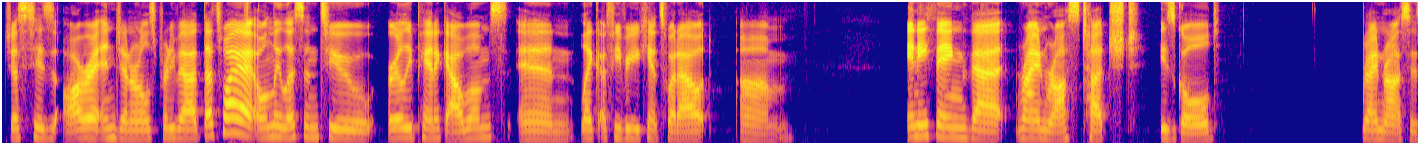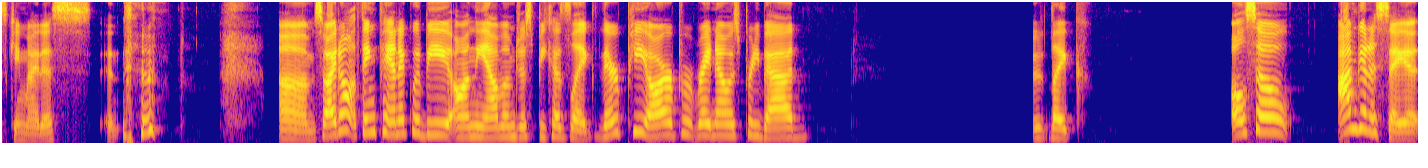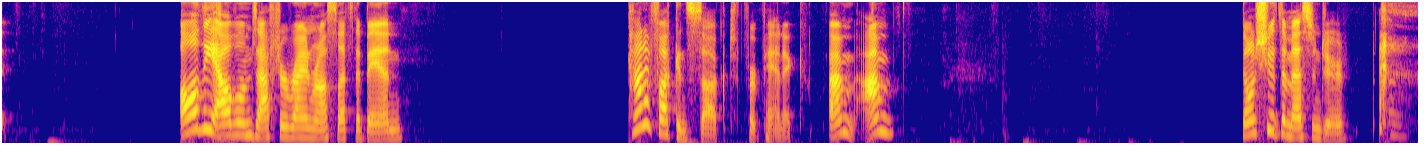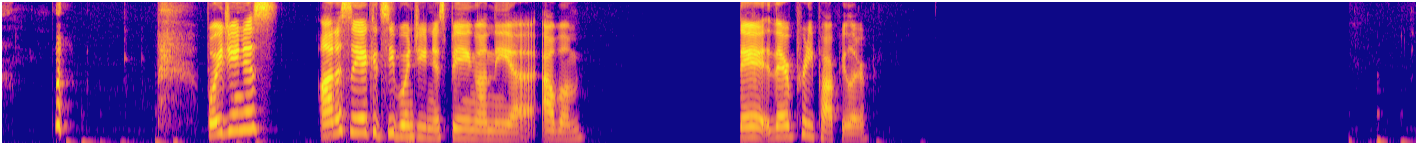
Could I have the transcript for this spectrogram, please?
just his aura in general is pretty bad. That's why I only listen to early Panic albums and like A Fever You Can't Sweat Out. Um, anything that Ryan Ross touched is gold. Ryan Ross is King Midas. um, so I don't think Panic would be on the album just because like their PR right now is pretty bad. Like, also, I'm gonna say it all the albums after Ryan Ross left the band kind of fucking sucked for Panic. I'm I'm Don't shoot the messenger. Boy Genius, honestly, I could see Boy Genius being on the uh, album. They they're pretty popular.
